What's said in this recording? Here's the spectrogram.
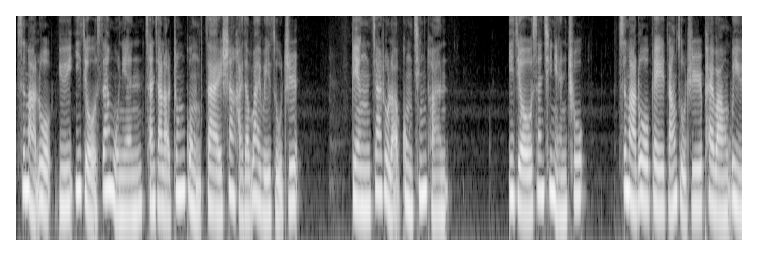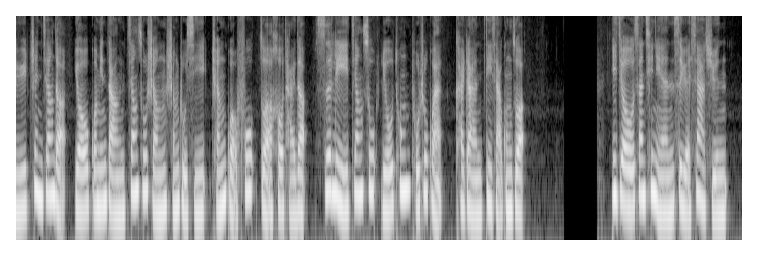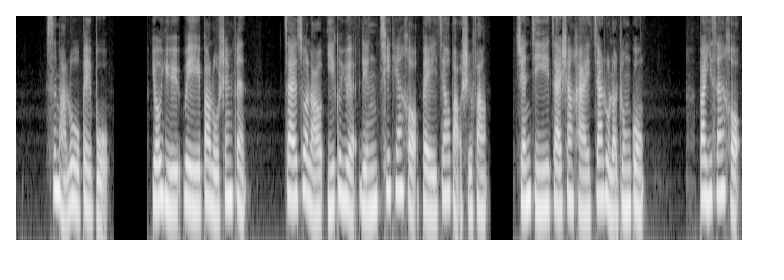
司马禄于1935年参加了中共在上海的外围组织，并加入了共青团。1937年初，司马禄被党组织派往位于镇江的由国民党江苏省省主席陈果夫做后台的。私立江苏流通图书馆开展地下工作。一九三七年四月下旬，司马禄被捕，由于未暴露身份，在坐牢一个月零七天后被交保释放，旋即在上海加入了中共。八一三后，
